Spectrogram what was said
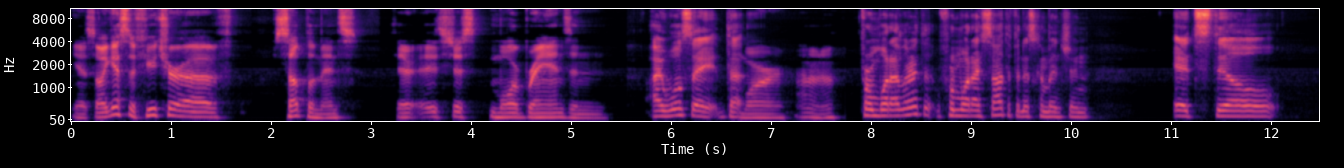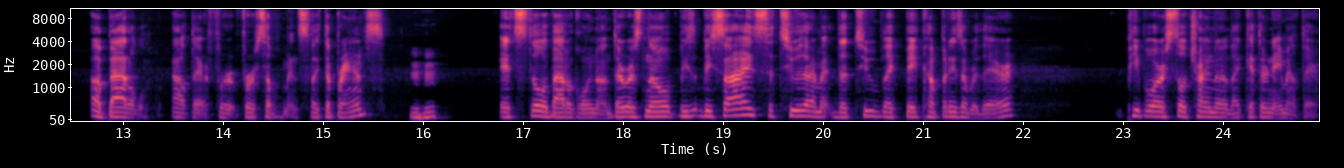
Yeah, so I guess the future of supplements, there it's just more brands and i will say that more. I don't know. from what i learned from what i saw at the fitness convention it's still a battle out there for for supplements like the brands hmm it's still a battle going on. There was no besides the two that I met, the two like big companies that were there. People are still trying to like get their name out there.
